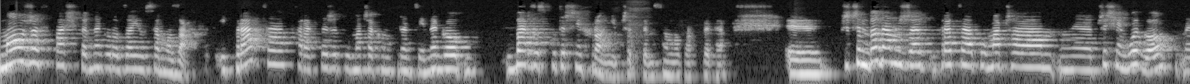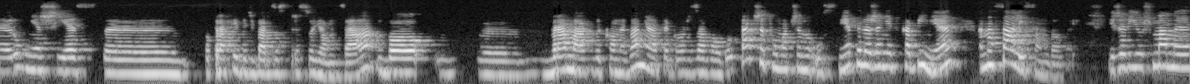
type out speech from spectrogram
może wpaść w pewnego rodzaju samozachwyt. I praca w charakterze tłumacza konferencyjnego bardzo skutecznie chroni przed tym samozachwytem. Y, przy czym dodam, że praca tłumacza przysięgłego również jest, potrafi być bardzo stresująca, bo w ramach wykonywania tegoż zawodu także tłumaczymy ustnie, tyle że nie w kabinie, a na sali sądowej. Jeżeli już mamy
